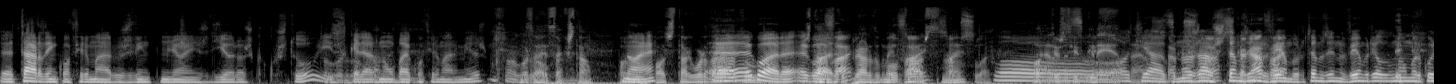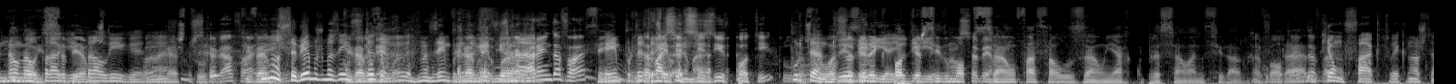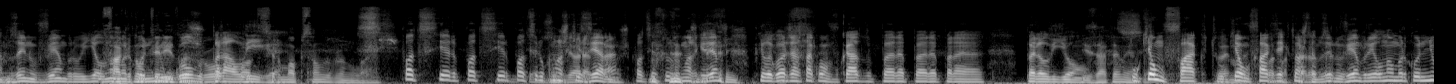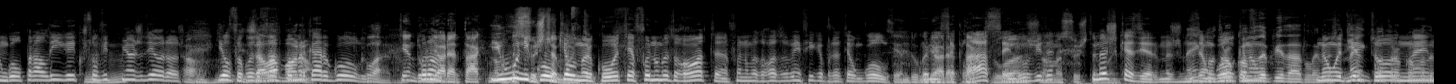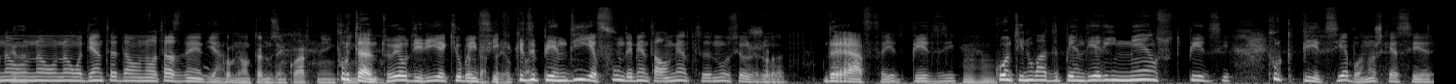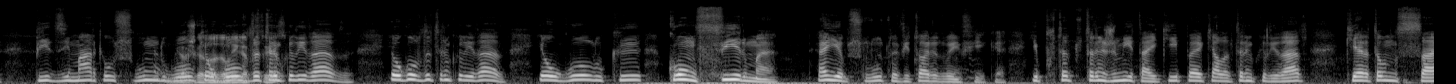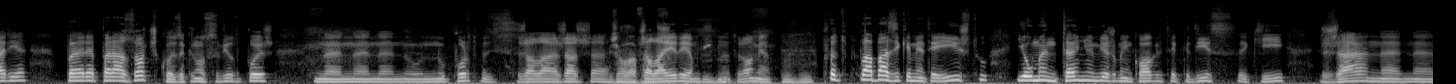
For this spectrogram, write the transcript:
Uh, tarda em confirmar os 20 milhões de euros que custou Estou e se calhar não vai confirmar mesmo. Estou a guardar essa questão. Pode, não é? pode estar guardado. Uh, agora, agora. Está a do main force, não é? Oh, pode ter sido oh, oh, Tiago, nós já estamos em novembro. Vai. Estamos em novembro e ele não marcou nenhum não, não, para, a, para a Liga, não é? Se calhar vai. Tivemos, não sabemos, mas é importante, mas é importante reafirmar. Se calhar ainda vai. Sim. É importante ainda vai ser decisivo para o título. Portanto, eu diria, que pode ter sido uma opção face à lesão e à recuperação, à necessidade de recuperar. O que é um facto é que nós estamos em novembro e ele não marcou nenhum golo para a Liga. Pode ser uma opção do Bruno Lage. Pode ser, pode ser, pode ser o que nós quisermos. Pode ser tudo o que nós quisermos, porque ele agora já está convocado para, para, para, para Lyon. Exatamente. O que é um facto, o que é um facto é que nós estamos em novembro e ele não marcou nenhum gol para a Liga e custou uhum. 20 milhões de euros. Uhum. E ele foi contratado para marcar golos. Claro. Tendo Pronto. o melhor ataque, E o único gol que ele marcou até foi numa derrota, foi numa derrota do Benfica, portanto é um gol Tendo com melhor classe, sem dúvida. Mas quer dizer, mas, mas é um gol que não, piedade, não adiantou, nem, não, não, não adianta, não, não atrasa nem adianta. Como não estamos em quarto nem em Portanto, eu diria que o Benfica, que dependia fundamentalmente no seu jogo de Rafa e de Pizzi uhum. continua a depender imenso de Pizzi. Porque Pizzi, é bom não esquecer, Pizzi marca o segundo é, gol, que é o gol da, tranquilidade. É o gol da tranquilidade. É o golo que confirma em absoluto a vitória do Benfica. E, portanto, transmite à equipa aquela tranquilidade que era tão necessária para, para as outras, coisa que não se viu depois na, na, na, no, no, Porto, mas isso já lá, já, já, já, lá, já lá iremos, uhum. naturalmente. Uhum. Portanto, basicamente é isto, e eu mantenho a mesma incógnita que disse aqui já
